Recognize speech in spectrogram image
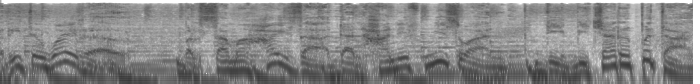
Cerita viral bersama Haiza dan Hanif Miswan di Bicara Petang.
